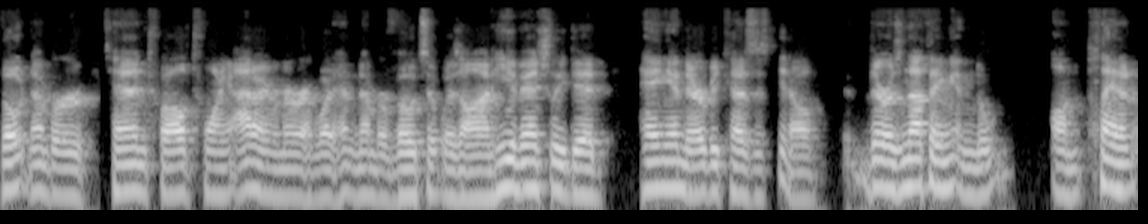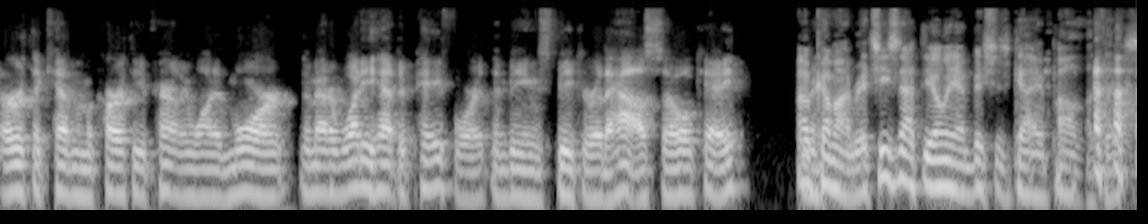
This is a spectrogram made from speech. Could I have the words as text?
vote number 10, 12, 20. I don't even remember what number of votes it was on. He eventually did hang in there because, you know, there was nothing in the, on planet Earth that Kevin McCarthy apparently wanted more, no matter what he had to pay for it, than being Speaker of the House. So, okay, Oh, come on, Rich. He's not the only ambitious guy in politics.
